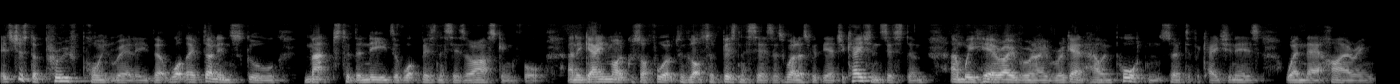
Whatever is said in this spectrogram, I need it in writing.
It's just a proof point, really, that what they've done in school maps to the needs of what businesses are asking for. And again, Microsoft works with lots of businesses as well as with the education system. And we hear over and over again how important certification is when they're hiring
